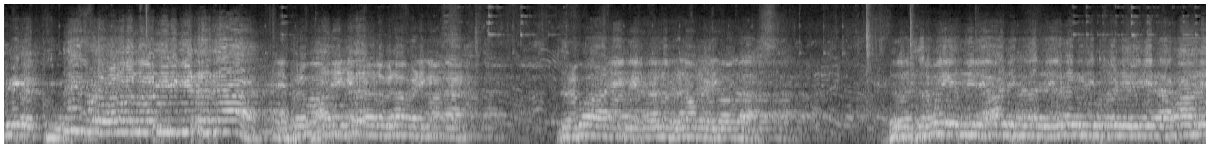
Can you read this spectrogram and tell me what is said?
மிக துடிப்புடன் வலம் வந்து கொண்டிருக்கின்றன. பிரபா நீங்க விழா படிக்கவாங்க பிரபா நீங்க நல்ல விழா படிக்கவாங்க ஒரு சமயத்தில் ஆடுகளத்தை அலங்கரித்துக் கொண்டிருக்கின்ற காலை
